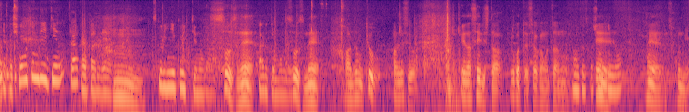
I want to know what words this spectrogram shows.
うん、やっぱ商品でいけなんかやっぱね、うん、作りにくいっていうのがそうですね。あると思うんで。そうですね。あでも今日あれですよ。枝整理した。よかったですよ赤松あの。本当ですか？商品の、えー、えー、そこに。で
